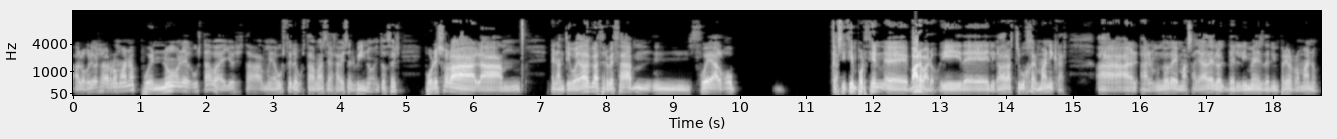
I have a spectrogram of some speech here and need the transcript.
A los griegos y a los romanos, pues no les gustaba, ellos estaban muy a gusto y les gustaba más, ya sabéis, el vino. Entonces, por eso la, la en la antigüedad la cerveza mmm, fue algo casi 100% eh, bárbaro y de, ligado a las tribus germánicas, a, al mundo de más allá de del limes del Imperio Romano.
